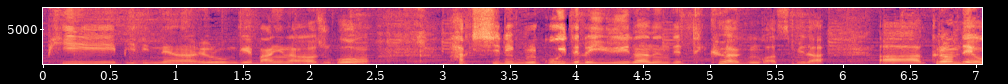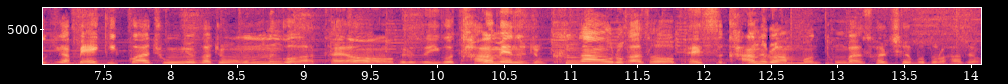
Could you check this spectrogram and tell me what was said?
피 비린내나 이런 게 많이 나가지고 확실히 물고기들을 유인하는데 특효약인 것 같습니다. 아 그런데 여기가 메기과 종류가 좀 없는 것 같아요. 그래서 이거 다음에는 좀 큰 강으로 가서 베스 간으로 한번 통발 설치해 보도록 하죠.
